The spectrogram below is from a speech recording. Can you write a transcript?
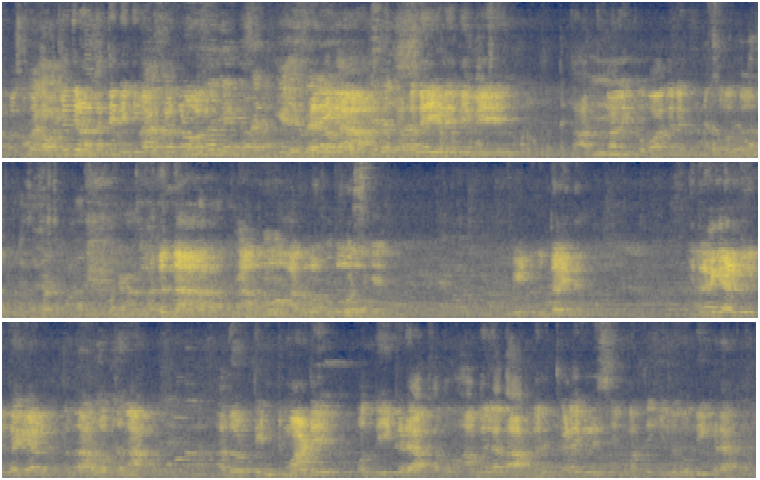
ಸ್ಪಷ್ಟವಾಗಿ ಅವತ್ತಿದ್ದು ಹೇಳಕತ್ತೀನಿ. ಈಗ ಹೇಳಿದ್ದೀವಿ. ತಾತ್ಕಾಲಿಕವಾಗನೇ ಕುಡಿಸೋದು ಅದನ್ನ ನಾನು ಅರವತ್ತು ಫೀಟ್ ಉದ್ದ ಇದೆ. ಇದ್ರಾಗ ಎರಡು ಇದ್ದಾಗ ಎರಡು. ಅಂದ್ರೆ ಅರವತ್ತು ನಾಲ್ಕು. ಅದು ಟಿಂಟ್ ಮಾಡಿ ಒಂದು ಈ ಕಡೆ ಹಾಕೋದು ಆಮೇಲೆ ಅದಾದ್ಮೇಲೆ ಕೆಳಗಿಳಿಸಿ ಮತ್ತೆ ಇಲ್ಲೊಂದು ಈ ಕಡೆ ಹಾಕೋದು.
